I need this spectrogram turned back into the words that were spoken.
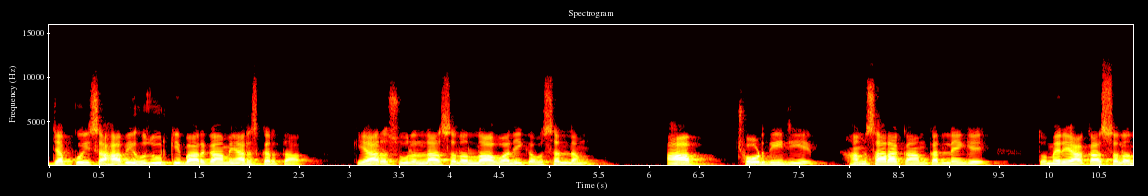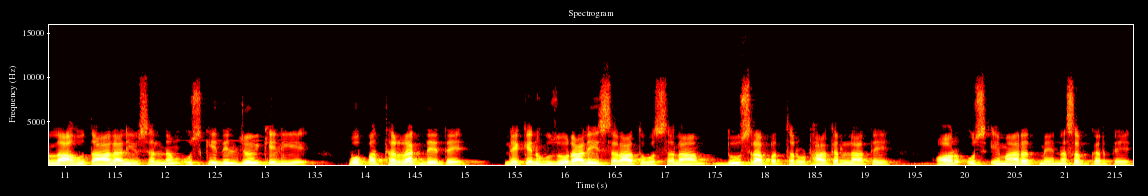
जब कोई सहाबी हुजूर की बारगाह में अर्ज़ करता कि या रसूल अल्लाह सल्लल्लाहु अलैहि वसल्लम आप छोड़ दीजिए, हम सारा काम कर लेंगे। तो मेरे आका सल्लल्लाहु अलैहि वसल्लम उसकी दिलजोई के लिए वो पत्थर रख देते, लेकिन हुजूर अली सलात वसलाम दूसरा पत्थर उठा कर लाते और उस इमारत में नसब करते।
